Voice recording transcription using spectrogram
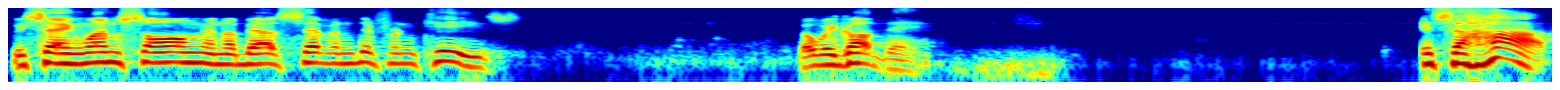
We sang one song in about seven different keys, but we got there. It's a heart.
